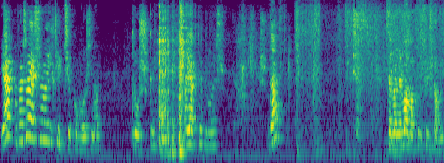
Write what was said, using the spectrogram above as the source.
Я вважаю, що і хлібчиком можна трошки. А як ти думаєш? Да? Щас. Це в мене мама консультант.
